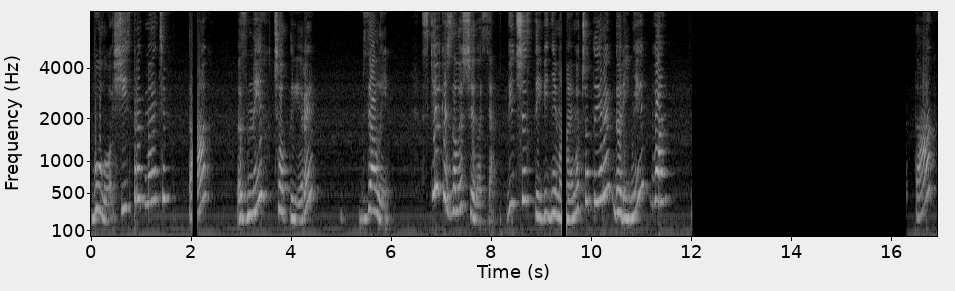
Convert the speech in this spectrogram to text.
було 6 предметів, так? З них 4 взяли. Скільки ж залишилося? Від 6 віднімаємо 4, дорівнює 2. Так.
